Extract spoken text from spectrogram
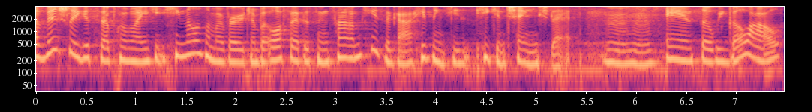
eventually gets to that point where like he, he knows I'm a virgin, but also at the same time, he's a guy. He thinks he, he can change that. And so we go out.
